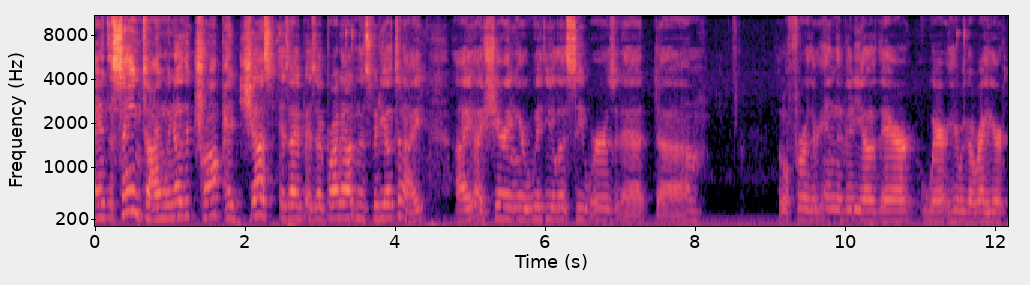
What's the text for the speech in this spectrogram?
and at the same time, we know that Trump had just, as I, as I brought out in this video tonight, I, I share in here with you. Let's see, where is it at? Um, a little further in the video there, where, here we go, right here.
